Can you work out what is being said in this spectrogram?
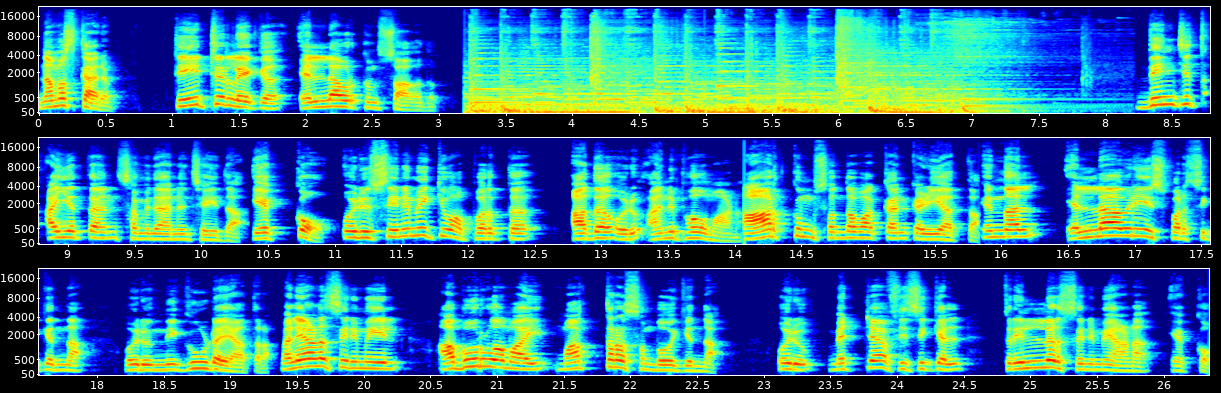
നമസ്കാരം. തിയേറ്ററിലേക്ക് എല്ലാവർക്കും സ്വാഗതം. ദിഞ്ചിത് അയ്യത്താൻ സംവിധാനം ചെയ്ത എക്കോ ഒരു സിനിമയ്ക്കും അപ്പുറത്ത് അത് ഒരു അനുഭവമാണ്. ആർക്കും സ്വന്തമാക്കാൻ കഴിയാത്ത എന്നാൽ എല്ലാവരെയും സ്പർശിക്കുന്ന ഒരു നിഗൂഢ യാത്ര. മലയാള സിനിമയിൽ അപൂർവമായി മാത്രം സംഭവിക്കുന്ന ഒരു മെറ്റാഫിസിക്കൽ ത്രില്ലർ സിനിമയാണ് Echo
